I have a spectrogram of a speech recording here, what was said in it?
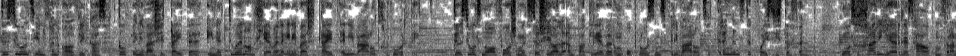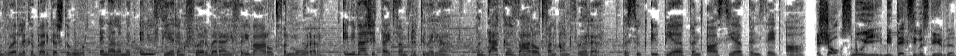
Dis hoe ons een van Afrika se top-universiteite en 'n toonaangewende universiteit in die wêreld geword het. Dis hoe ons navorsing met sosiale impak lewer om oplossings vir die wêreld se dringendste kwessies te vind. Hoe ons gegradueerdes help om verantwoordelike burgers te word en hulle met innovering voorberei vir die wêreld van môre. Universiteit van Pretoria. Ontdek 'n wêreld van antwoorde. Besoek up.ac.za. Sjoe, smoei, die taxi-bestuurder.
